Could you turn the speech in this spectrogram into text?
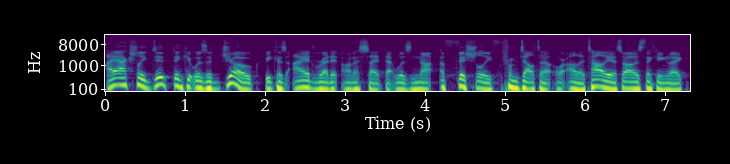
I actually did think it was a joke because I had read it on a site that was not officially from Delta or Alitalia. So I was thinking, like,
